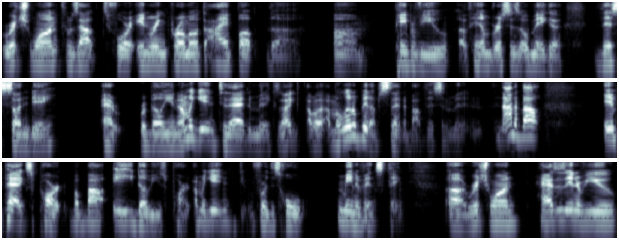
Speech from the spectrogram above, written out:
Rich Swann comes out for in ring promo to hype up the um, pay per view of him versus Omega this Sunday at Rebellion. I'm gonna get into that in a minute because I I'm a, I'm a little bit upset about this in a minute. Not about Impact's part, but about AEW's part. I'm gonna get into for this whole main events thing. Uh, Rich Swann has his interview,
